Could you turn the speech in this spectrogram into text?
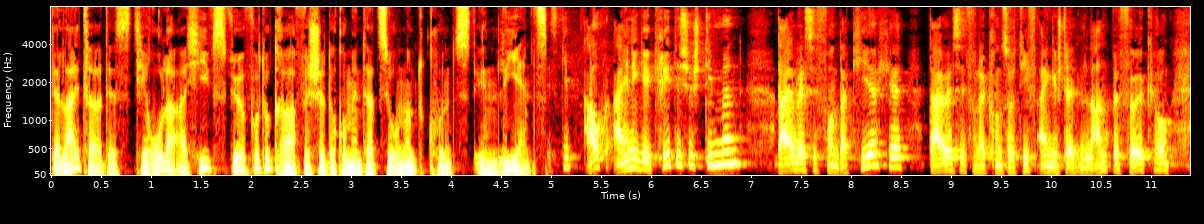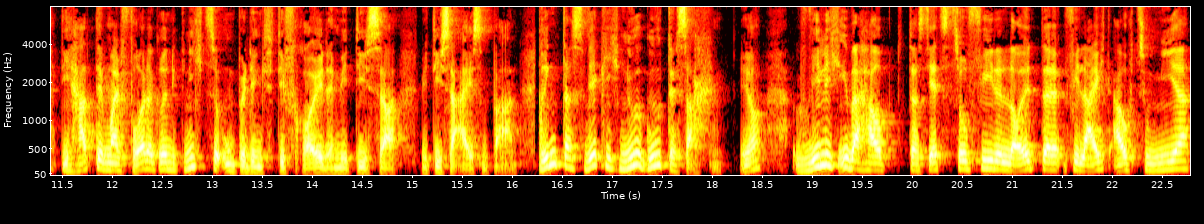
der Leiter des Tiroler Archivs für fotografische Dokumentation und Kunst in Lienz. Es gibt auch einige kritische Stimmen, teilweise von der Kirche, teilweise von der konservativ eingestellten Landbevölkerung. Die hatte mal vordergründig nicht so unbedingt die Freude mit dieser, mit dieser Eisenbahn. Bringt das wirklich nur gute Sachen? Ja? Will ich überhaupt, dass jetzt so viele Leute vielleicht auch zu mir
